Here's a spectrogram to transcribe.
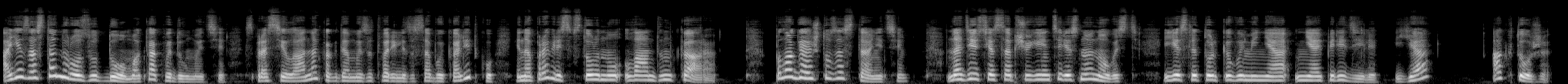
«А я застану Розу дома, как вы думаете?» — спросила она, когда мы затворили за собой калитку и направились в сторону Лондон-Кара. «Полагаю, что застанете. Надеюсь, я сообщу ей интересную новость, если только вы меня не опередили. Я? А кто же?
